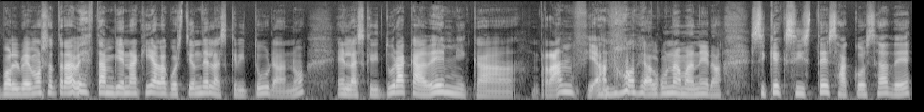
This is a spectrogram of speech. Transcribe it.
volvemos otra vez también aquí a la cuestión de la escritura, ¿no? En la escritura académica, rancia, ¿no? De alguna manera, sí que existe esa cosa de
